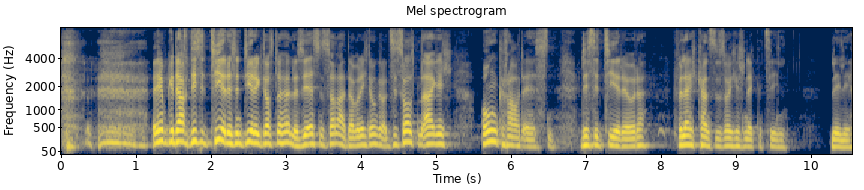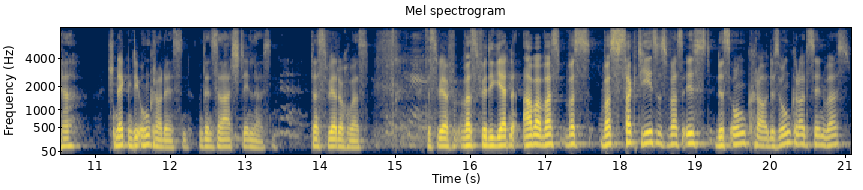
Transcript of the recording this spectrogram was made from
ich habe gedacht, diese Tiere sind direkt aus der Hölle. Sie essen Salat, aber nicht Unkraut. Sie sollten eigentlich Unkraut essen, diese Tiere, oder? Vielleicht kannst du solche Schnecken ziehen, Lili. Ha? Schnecken, die Unkraut essen und den Salat stehen lassen. Das wäre doch was. Das wäre was für die Gärtner. Aber was, was, was sagt Jesus, was ist das Unkraut? Das Unkraut sind was?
